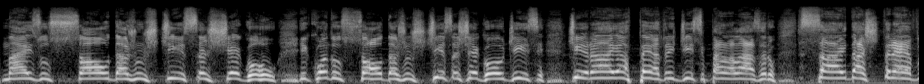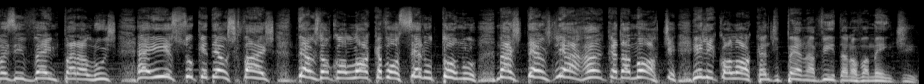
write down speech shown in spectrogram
mas o sol da justiça chegou. E quando o sol da justiça chegou, disse: Tirai a pedra, e disse para Lázaro: Sai das trevas e vem para a luz. É isso que Deus faz. Deus não coloca você no túmulo, mas Deus lhe arranca da morte e lhe coloca de pé na vida novamente.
